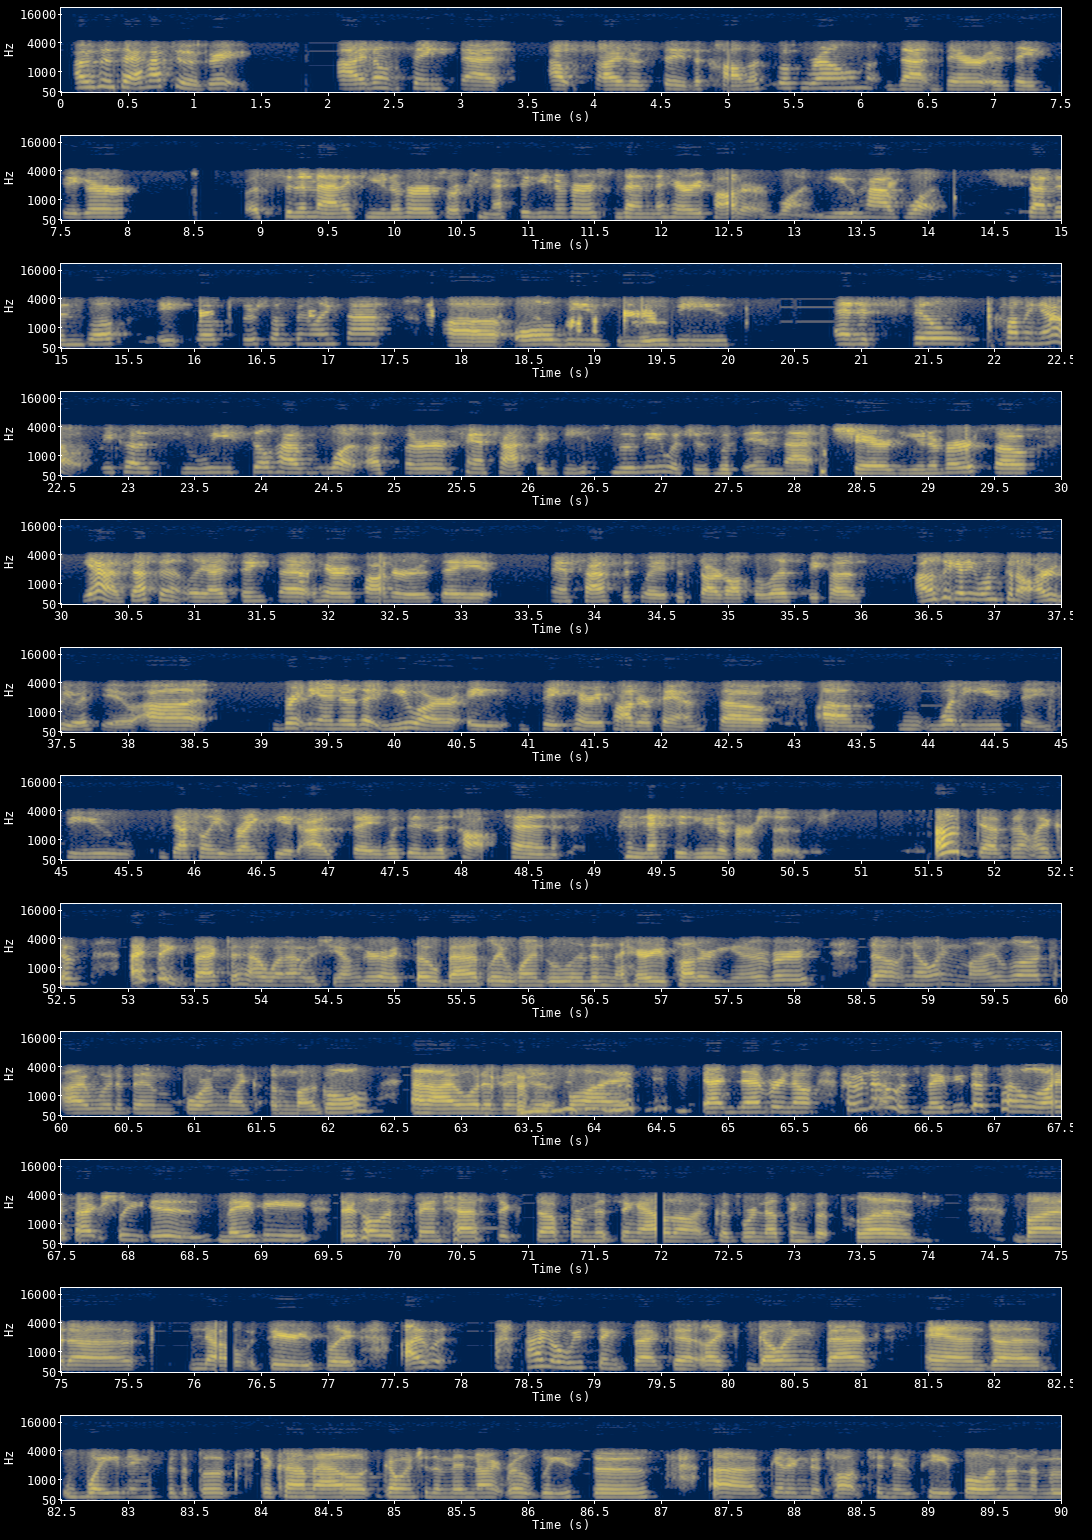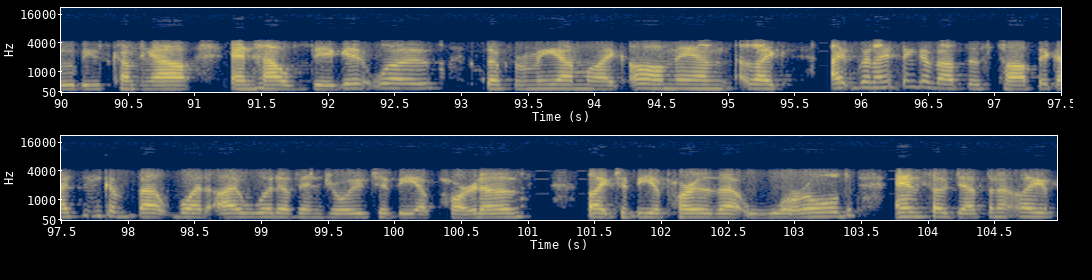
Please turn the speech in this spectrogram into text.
I was gonna say I have to agree. I don't think that outside of say the comic book realm that there is a bigger a cinematic universe or connected universe than the Harry Potter one. You have what seven books, eight books, or something like that. Uh, all these movies, and it's still coming out because we still have what a third Fantastic Beasts movie, which is within that shared universe. So yeah, definitely, I think that Harry Potter is a fantastic way to start off the list because I don't think anyone's going to argue with you. Uh, Brittany, I know that you are a big Harry Potter fan, so um, what do you think? Do you definitely rank it as, say, within the top 10 connected universes? Oh, definitely. Because I think back to how when I was younger, I so badly wanted to live in the Harry Potter universe. Though knowing my luck, I would have been born like a Muggle, and I would have been just like, I never know. Who knows? Maybe that's how life actually is. Maybe there's all this fantastic stuff we're missing out on because we're nothing but plebs. But uh no, seriously, I would. I always think back to like going back and uh waiting for the books to come out, going to the midnight releases, uh getting to talk to new people and then the movies coming out and how big it was. So for me I'm like, oh man, like I when I think about this topic, I think about what I would have enjoyed to be a part of, like to be a part of that world. And so definitely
